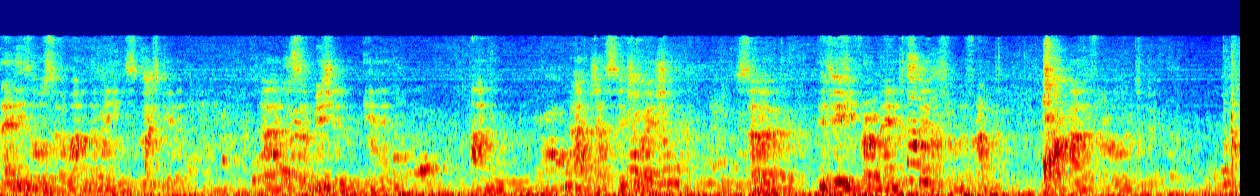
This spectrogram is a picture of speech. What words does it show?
that is also one of the means God's given. Uh, the submission in an unjust situation. So it's easy for a man to say this from the front, a lot harder for a woman to do.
